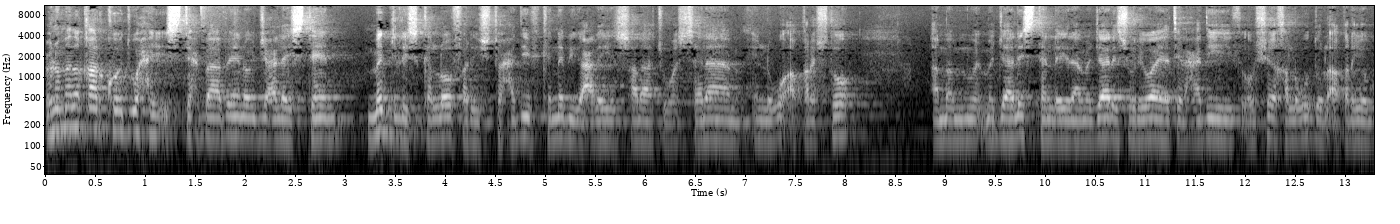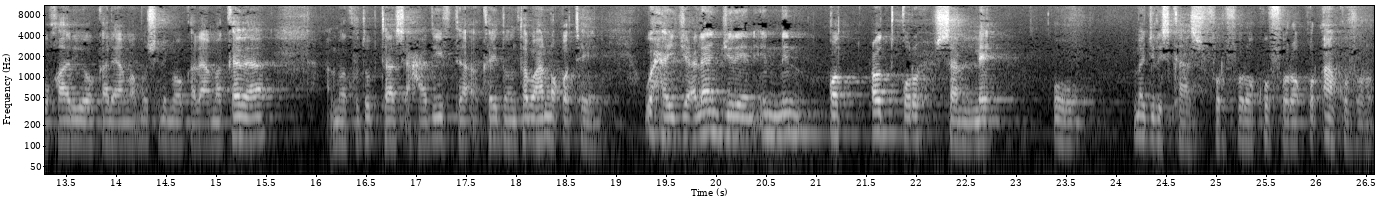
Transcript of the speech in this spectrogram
culamada qaarkood waxay istixbaabeen oo jeclaysteen majliska loo fadhiisto xadiidka nabiga calayhi salaatu wasalaam in lagu aqristo ama majaalistan la yidhaha majaalisu riwaayat alxadiid oo sheekha lagu dul aqriyo bukhaari oo kale ama muslim oo kale ama kada ama kutubtaas axaadiidta kay doontaba ha noqotee waxay jeclaan jireen in nin qod cod quruxsan leh uu majliskaas furfuro ku furo qur'aan ku furo.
